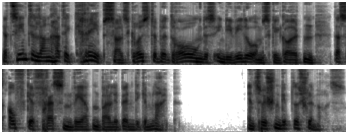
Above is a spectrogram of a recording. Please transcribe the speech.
Jahrzehntelang hatte Krebs als größte Bedrohung des Individuums gegolten, das Aufgefressenwerden bei lebendigem Leib. Inzwischen gibt es Schlimmeres.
